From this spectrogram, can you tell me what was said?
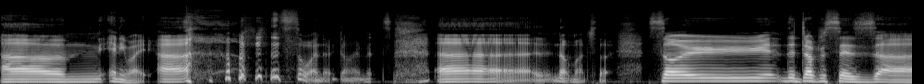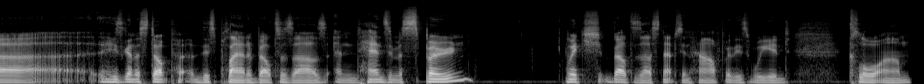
Um, anyway, uh, so I know diamonds. Uh, not much though. So the doctor says uh, he's going to stop this plan of Balthazar's and hands him a spoon which Balthazar snaps in half with his weird claw arm.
